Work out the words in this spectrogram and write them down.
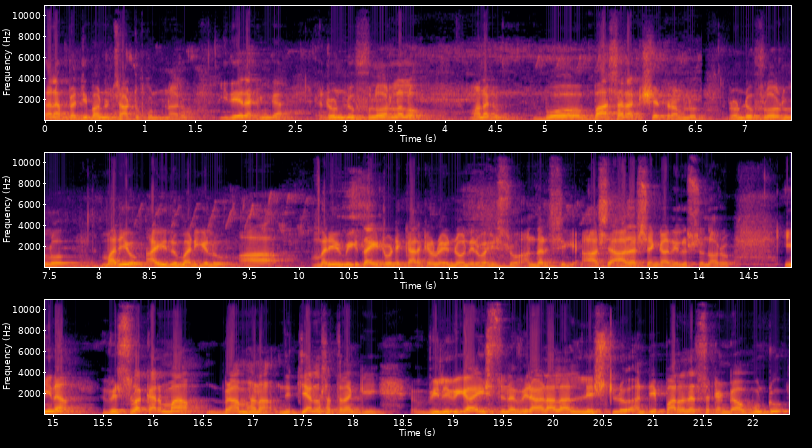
తన ప్రతిభను చాటుకుంటున్నారు. ఇదే రకంగా రెండు ఫ్లోర్లలో మనకు బో బాసర క్షేత్రంలో రెండు ఫ్లోర్లు మరియు ఐదు మడిగలు మరియు మిగతా ఇటువంటి కార్యక్రమాలు ఎన్నో నిర్వహిస్తూ అందరి ఆశ ఆదర్శంగా నిలుస్తున్నారు. ఈయన విశ్వకర్మ బ్రాహ్మణ నిత్యాన సత్రానికి విలువిగా ఇస్తున్న విరాళాల లిస్టులు అన్ని పారదర్శకంగా ఉంటూ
